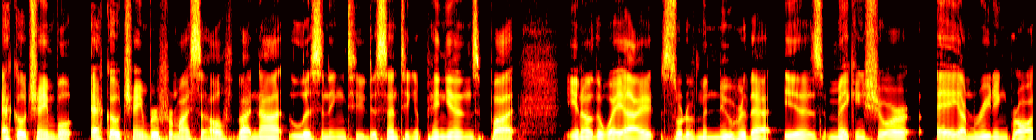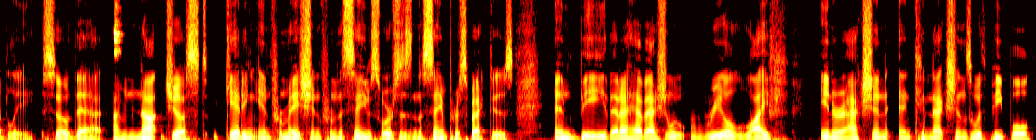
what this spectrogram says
echo chamber, echo chamber for myself by not listening to dissenting opinions? But you know, the way I sort of maneuver that is making sure a I'm reading broadly so that I'm not just getting information from the same sources and the same perspectives, and b that I have actually real life interaction and connections with people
